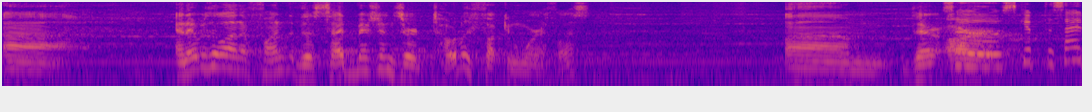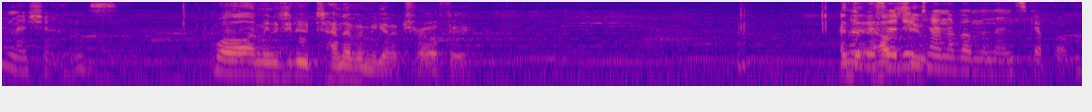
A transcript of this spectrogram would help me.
and it was a lot of fun. The side missions are totally fucking worthless. Um, there So are skip the side missions. well, I mean, if you do ten of them, you get a trophy. And Okay, so do you. ten of them and then skip them.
